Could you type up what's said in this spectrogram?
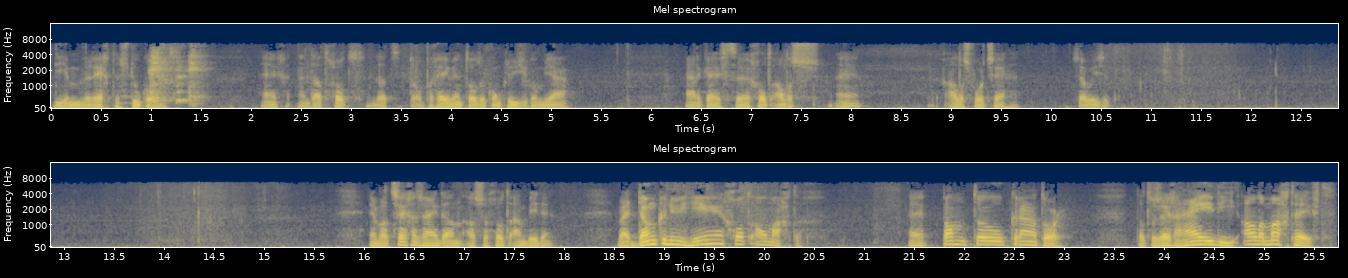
die hem rechtens toekomt. En dat God dat op een gegeven moment tot de conclusie komt, ja, eigenlijk heeft eh, God alles, hè, alles voor het zeggen. Zo is het. En wat zeggen zij dan als ze God aanbidden? Wij danken u, Heer God Almachtig. He, Pantocrator. Dat wil zeggen, Hij die alle macht heeft.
